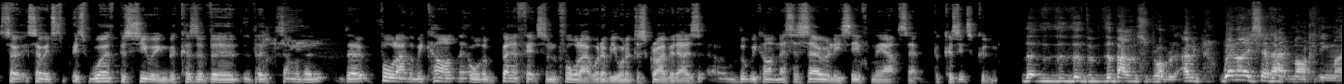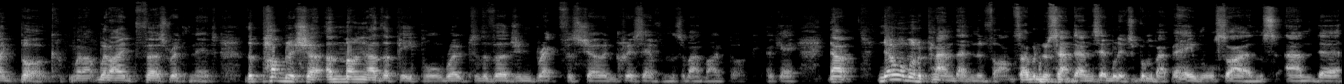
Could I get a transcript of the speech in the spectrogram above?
So, so it's it's worth pursuing because of the, the some of the, the fallout that we can't, or the benefits and fallout, whatever you want to describe it as, that we can't necessarily see from the outset because it's good the, the, the, the, balance of problem. I mean, when I set out marketing my book, when I, when I'd first written it, the publisher, among other people, wrote to the Virgin Breakfast Show and Chris Evans about my book. Okay. Now, no one would have planned that in advance. I wouldn't have sat down and said, well, it's a book about behavioral science and uh,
